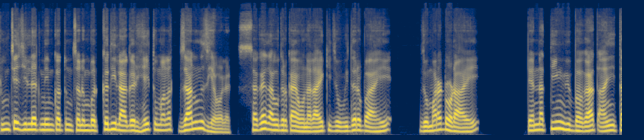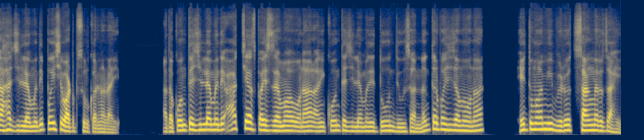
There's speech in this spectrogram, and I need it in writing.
तुमच्या जिल्ह्यात नेमका तुमचा नंबर कधी लागेल हे तुम्हाला जाणूनच घ्यावं लागेल. सगळ्यात अगोदर काय होणार आहे की जो विदर्भ आहे जो मराठवाडा आहे त्यांना तीन विभागात आणि दहा जिल्ह्यामध्ये पैसे वाटप सुरू करणार आहे. आता कोणत्या जिल्ह्यामध्ये आजचे आज पैसे जमा होणार आणि कोणत्या जिल्ह्यामध्ये दोन दिवसानंतर पैसे जमा होणार हे तुम्हाला मी व्हिडिओत सांगणारच आहे.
